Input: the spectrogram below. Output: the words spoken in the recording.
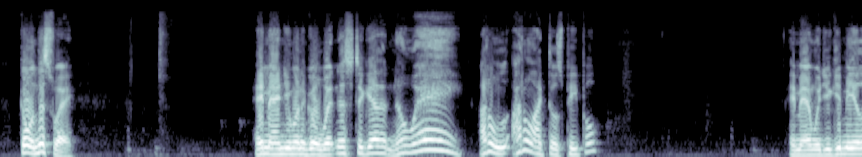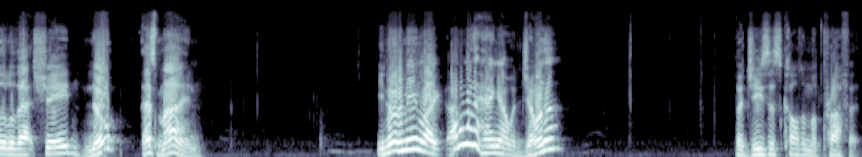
going this way. Hey man, you want to go witness together? No way. I don't I don't like those people. Hey man, would you give me a little of that shade? Nope, that's mine. You know what I mean? Like, I don't want to hang out with Jonah. But Jesus called him a prophet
